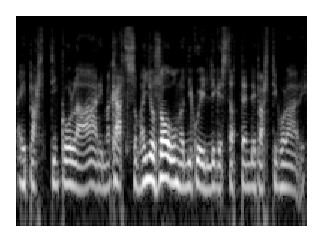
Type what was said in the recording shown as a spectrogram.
ai particolari. Ma cazzo, ma io so uno di quelli che sta attento ai particolari.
